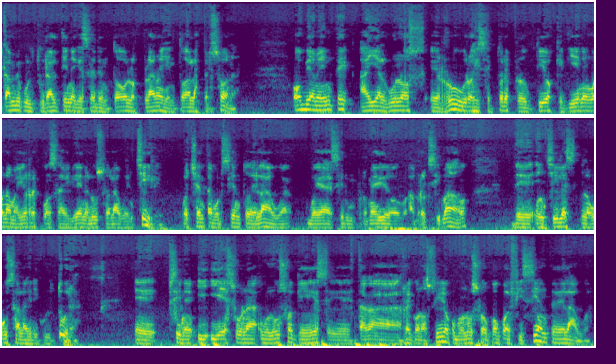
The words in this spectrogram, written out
cambio cultural tiene que ser en todos los planos y en todas las personas. Obviamente hay algunos eh, rubros y sectores productivos que tienen una mayor responsabilidad en el uso del agua en Chile. 80% del agua, voy a decir un promedio aproximado, de, en Chile lo usa la agricultura. Eh, y, es una, un uso que es, eh, está reconocido como un uso poco eficiente del agua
